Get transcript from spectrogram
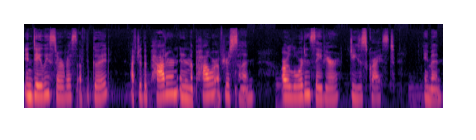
in daily service of the good, after the pattern and in the power of your Son, our Lord and Savior, Jesus Christ. Amen.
